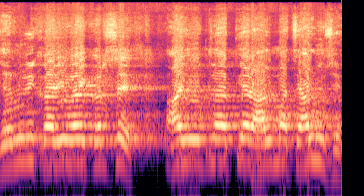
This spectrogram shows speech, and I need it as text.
જરૂરી કાર્યવાહી કરશે. આ યોજના અત્યારે હાલમાં ચાલુ છે.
